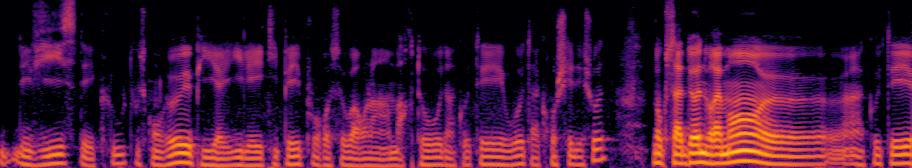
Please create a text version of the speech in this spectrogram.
des vis, des clous, tout ce qu'on veut. Et puis, il est équipé pour recevoir voilà, un marteau d'un côté ou autre, accrocher des choses. Donc, ça donne vraiment un côté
